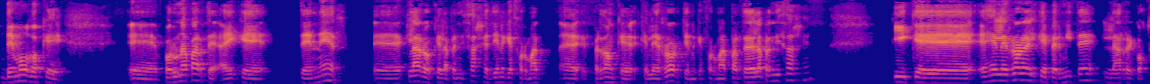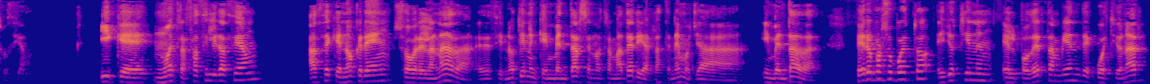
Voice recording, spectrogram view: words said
De modo que, eh, por una parte, hay que tener eh, claro que el aprendizaje tiene que formar, eh, perdón, que, el error tiene que formar parte del aprendizaje y que es el error el que permite la reconstrucción y que nuestra facilitación hace que no creen sobre la nada, es decir, no tienen que inventarse nuestras materias, las tenemos ya inventadas. Pero por supuesto, ellos tienen el poder también de cuestionar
